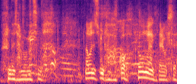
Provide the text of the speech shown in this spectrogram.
근데 잘 올랐습니다. 나머지 지금 다 갔고 표범이랑 기다리고 있어요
